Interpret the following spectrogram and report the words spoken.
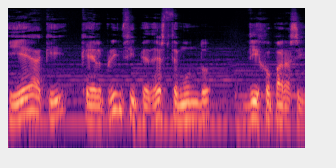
Y he aquí que el príncipe de este mundo dijo para sí,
